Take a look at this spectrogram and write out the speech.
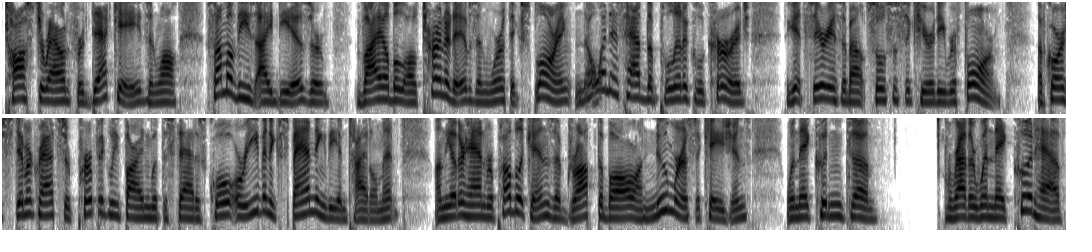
tossed around for decades. And while some of these ideas are viable alternatives and worth exploring, no one has had the political courage to get serious about Social Security reform. Of course, Democrats are perfectly fine with the status quo or even expanding the entitlement. On the other hand, Republicans have dropped the ball on numerous occasions when they couldn't uh, rather when they could have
